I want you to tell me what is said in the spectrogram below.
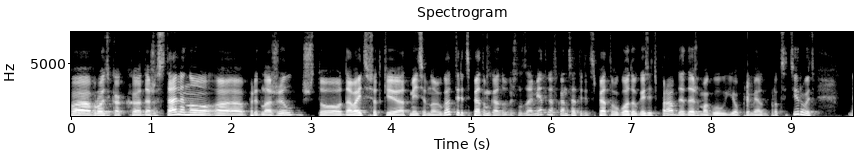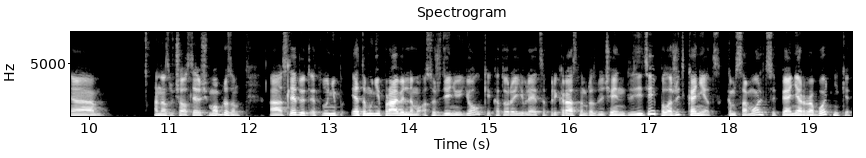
э, вроде как э, даже Сталину э, предложил, что давайте все-таки отметим Новый год в 1935 году. Вышла заметка в конце 1935 года в газете «Правда», я даже могу ее примерно процитировать. Она звучала следующим образом. А, Следует этому, неп- этому неправильному осуждению елки, которая является прекрасным развлечением для детей, положить конец. Комсомольцы, пионеры-работники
